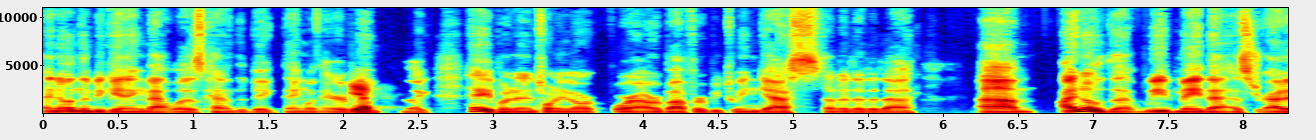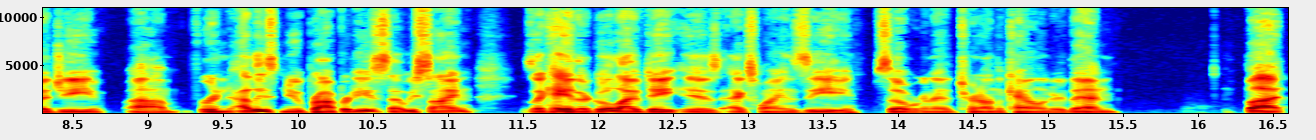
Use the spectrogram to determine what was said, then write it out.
I know in the beginning that was kind of the big thing with Airbnb, like hey, put in a 24 hour buffer between guests, da da da da da. Um, I know that we've made that a strategy um, for at least new properties that we sign. It's like, hey, their go live date is X, Y, and Z, so we're gonna turn on the calendar then. But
